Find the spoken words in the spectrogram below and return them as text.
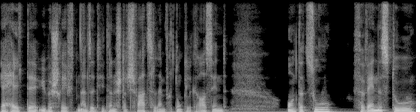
erhellte Überschriften, also die dann statt schwarz halt einfach dunkelgrau sind. Und dazu verwendest du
